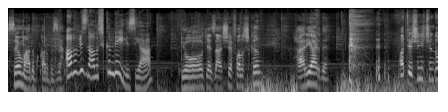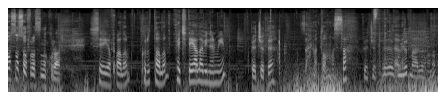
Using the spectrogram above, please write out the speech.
Sevmedi bu kar bizi. Ama biz de alışkın değiliz ya. Yo gezen şef alışkın. Her yerde. Ateşin içinde olsa sofrasını kurar. Şey yapalım, kurutalım. Peçeteyi alabilir miyim? Peçete. Zahmet olmazsa. Peçete buyur Merve Hanım.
